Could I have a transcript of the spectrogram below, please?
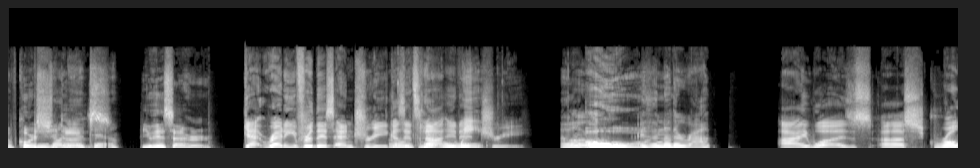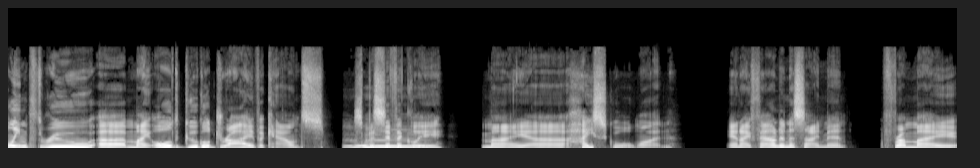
Of course He's she on you does. too. You hiss at her. Get ready for this entry because Oh, it's can't an wait. entry. Oh. Oh. Is another rap? I was uh, scrolling through uh, my old Google Drive accounts, Mm. specifically my uh, high school one, and I found an assignment from my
